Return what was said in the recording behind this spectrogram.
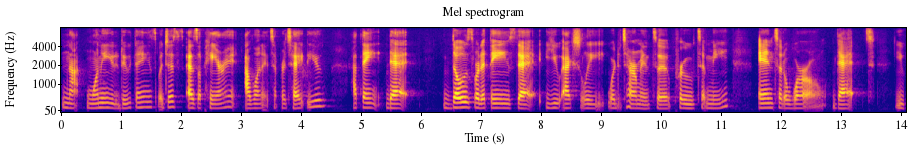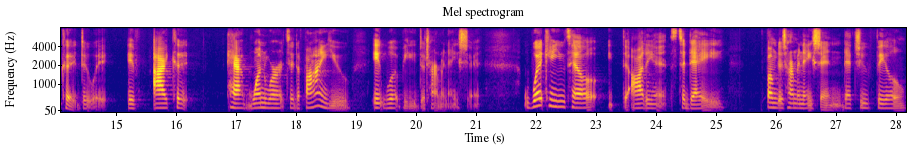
not wanting you to do things, but just as a parent, I wanted to protect you. I think that those were the things that you actually were determined to prove to me and to the world that you could do it. If I could have one word to define you, it would be determination. What can you tell the audience today from determination that you feel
